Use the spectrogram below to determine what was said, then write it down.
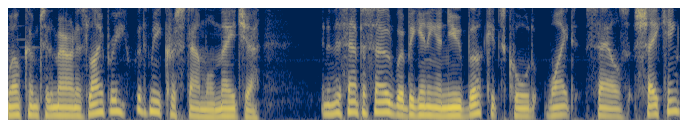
Welcome to the Mariner's Library with me, Chris Stanmore Major. And in this episode, we're beginning a new book. It's called White Sails Shaking.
